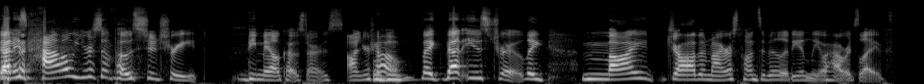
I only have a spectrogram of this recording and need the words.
that is how you're supposed to treat the male co-stars on your show. Mhm. Like that is true. Like my job and my responsibility in Leo Howard's life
